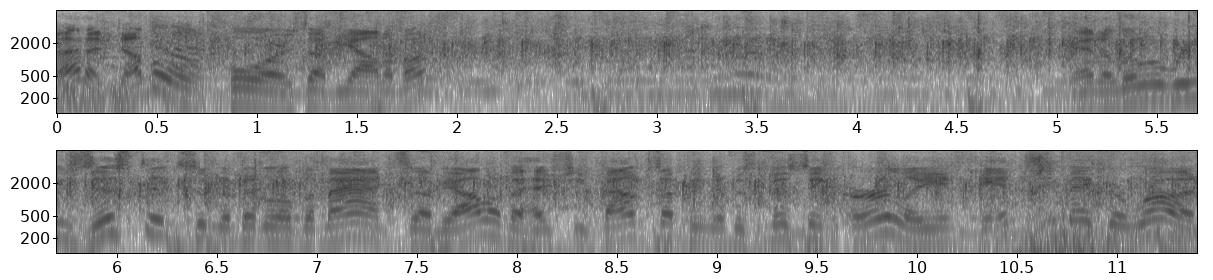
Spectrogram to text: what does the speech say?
That a double for Zavjalova. And a little resistance in the middle of the match. Zavjalova, has she found something that was missing early, and can she make a run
